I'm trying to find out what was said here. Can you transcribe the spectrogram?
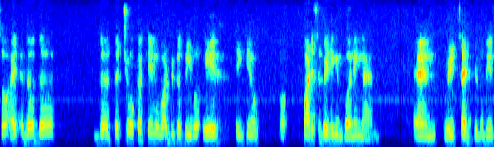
So I, the the the the choker came about because we were a thinking of, of participating in Burning Man, and we said you know these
